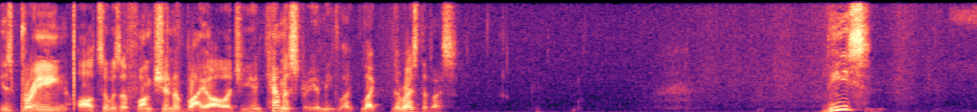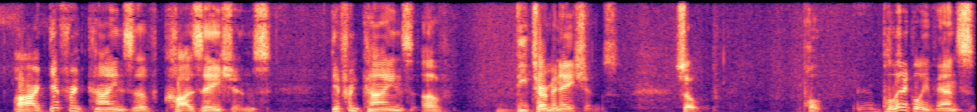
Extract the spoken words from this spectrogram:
his brain also was a function of biology and chemistry. I mean, like like the rest of us. These are different kinds of causations, different kinds of determinations. So, political events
